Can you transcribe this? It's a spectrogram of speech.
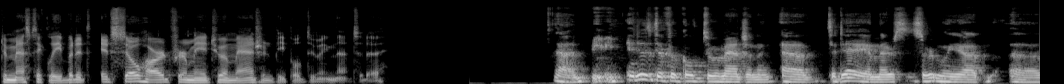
domestically. But it's it's so hard for me to imagine people doing that today. Uh, it is difficult to imagine uh, today, and there's certainly a, a,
